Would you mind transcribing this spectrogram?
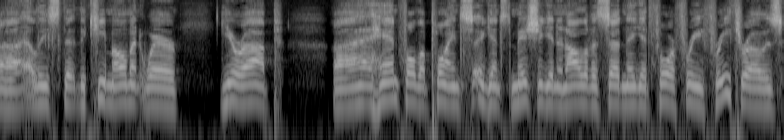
Uh, at least the, the key moment where you're up uh, a handful of points against Michigan, and all of a sudden they get four free free throws,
